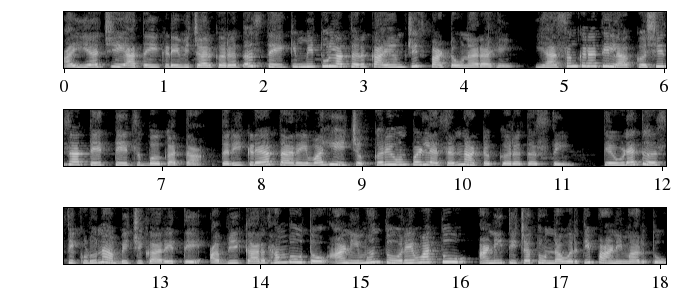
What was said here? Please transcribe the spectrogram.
आय्याची आता इकडे विचार करत असते की मी तुला तर कायमचीच पाठवणार आहे. ह्या संक्रांतीला कशी जाते तेच बघ आता. तर इकडे आता रेवा ही चक्कर येऊन पडल्याचं नाटक करत असते. तेवढ्यातच तिकडून आबीची कार येते. आबी कार थांबवतो आणि म्हणतो रेवा तू आणि तिच्या तोंडावरती पाणी मारतो.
